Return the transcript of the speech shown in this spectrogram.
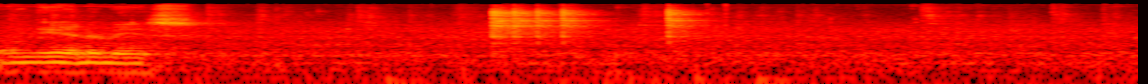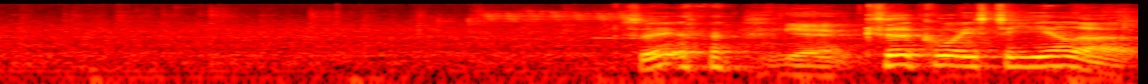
on the enemies. See? Yeah. Turquoise to yellow.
